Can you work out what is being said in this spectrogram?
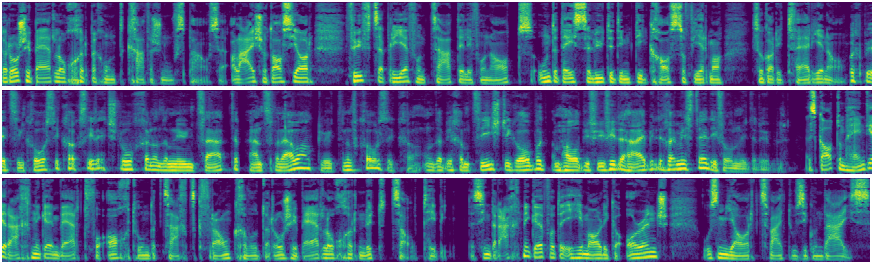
Der Roger Bärlocher bekommt keine Verschnaufspause. Allein schon das Jahr 15 Briefe und 10 Telefonate. Unterdessen läutet ihm die Inkasso-Firma sogar in die Ferien an. Ich bin jetzt in Korsika letzte Woche und am 19. haben sie mir auch angerufen auf Korsika. Und dann bin ich am Dienstag oben um halb fünf daheim bin, ich mein Telefon wieder rüber. Es geht um Handyrechnungen im Wert von 860 Franken, die der Roger Bärlocher nicht gezahlt habe. Das sind Rechnungen von der ehemaligen Orange aus dem Jahr 2001.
